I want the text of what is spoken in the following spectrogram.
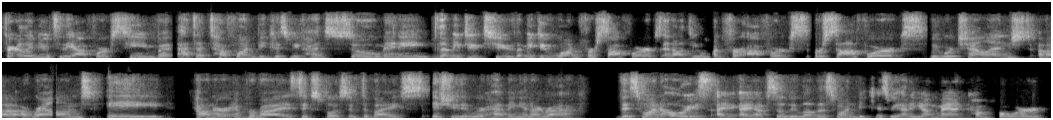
fairly new to the AFWERX team, but that's a tough one because we've had so many. Let me do two. Let me do one for SOFWERX and I'll do one for AFWERX. For SOFWERX, we were challenged uh, around a counter improvised explosive device issue that we we're having in Iraq. This one always, I, I absolutely love this one because we had a young man come forward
